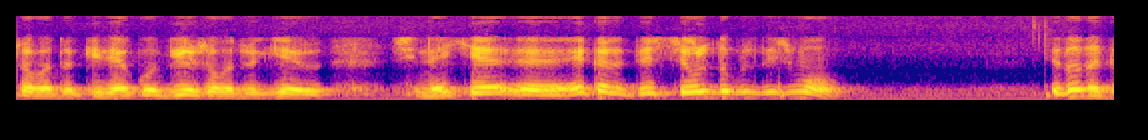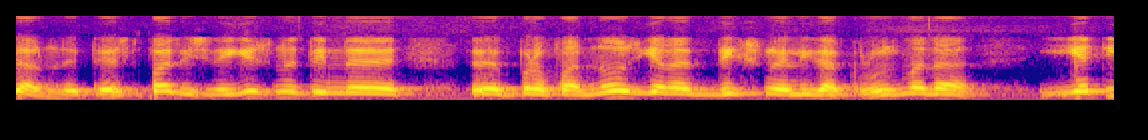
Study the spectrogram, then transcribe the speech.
Σαββατοκυριακό, δύο Σαββατοκυριακό συνέχεια, ε, έκανε τεστ σε όλο τον πληθυσμό. Εδώ δεν κάνουν τεστ, πάλι συνεχίζουν την, ε, ε, προφανώς για να δείξουν λίγα κρούσματα, γιατί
